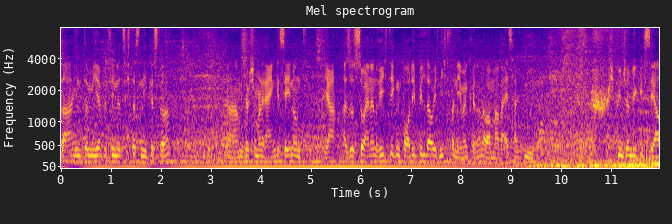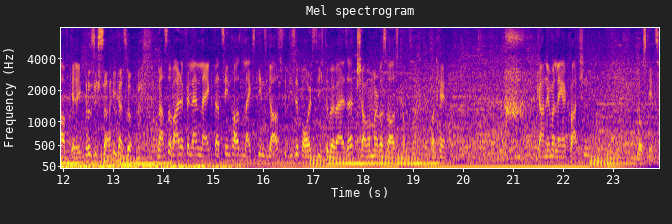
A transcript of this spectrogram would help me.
da hinter mir befindet sich der Sneaker Store. Ähm, ich habe schon mal reingesehen und ja, also so einen richtigen Bodybuilder habe ich nicht vernehmen können, aber man weiß halt nie. Ich bin schon wirklich sehr aufgeregt, muss ich sagen. Also lasst auf alle Fälle ein Like da. 10.000 Likes gehen sich aus für diese Balls, die ich da beweise. Schauen wir mal, was rauskommt. Okay. Gar nicht mehr länger quatschen. Los geht's.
